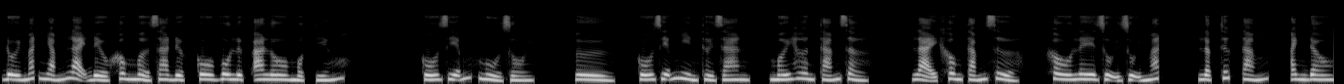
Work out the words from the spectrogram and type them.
Đôi mắt nhắm lại đều không mở ra được cô vô lực alo một tiếng. Cố Diễm ngủ rồi. Ừ, cố Diễm nhìn thời gian, mới hơn 8 giờ. Lại không tắm rửa, khâu lê rụi rụi mắt, lập tức tắm, anh đâu,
